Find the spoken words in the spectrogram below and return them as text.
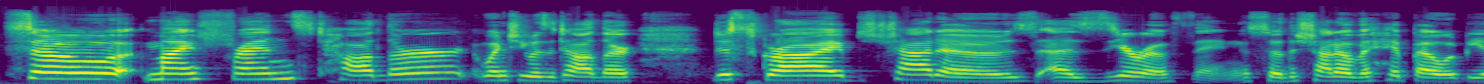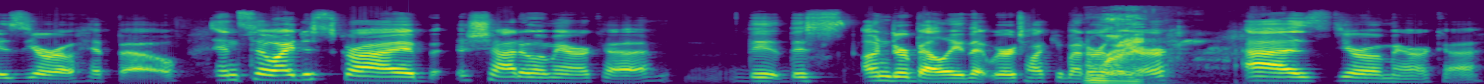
So, my friend's toddler, when she was a toddler, described shadows as zero things. So, the shadow of a hippo would be a zero hippo. And so, I describe Shadow America, the, this underbelly that we were talking about Right. earlier, as zero America.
